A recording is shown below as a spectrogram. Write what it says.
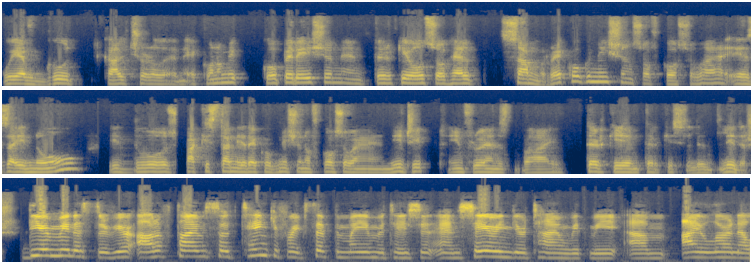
We have good cultural and economic cooperation, and Turkey also helped some recognitions of Kosovo. As I know, it was Pakistani recognition of Kosovo and Egypt, influenced by Turkey and Turkish leadership. Dear Minister, we are out of time, so thank you for accepting my invitation and sharing your time with me. Um, I learned a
